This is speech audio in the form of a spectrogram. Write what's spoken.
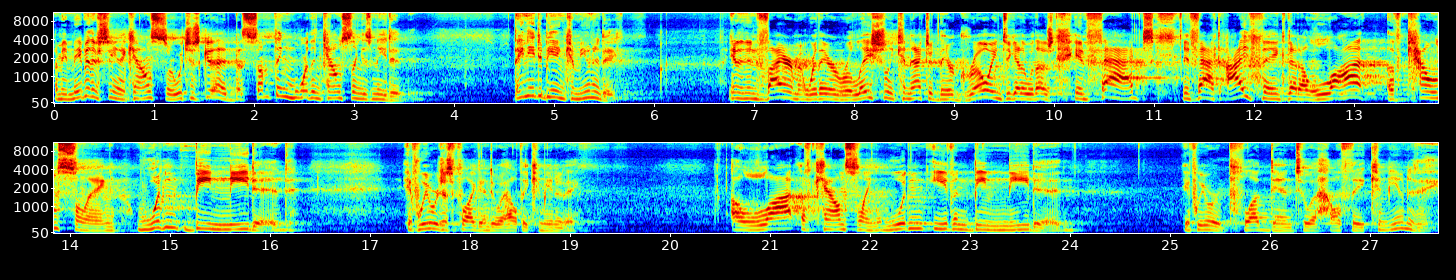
I mean, maybe they're seeing a counselor, which is good, but something more than counseling is needed. They need to be in community, in an environment where they are relationally connected, they are growing together with others. In fact, in fact, I think that a lot of counseling wouldn't be needed if we were just plugged into a healthy community a lot of counseling wouldn't even be needed if we were plugged into a healthy community.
